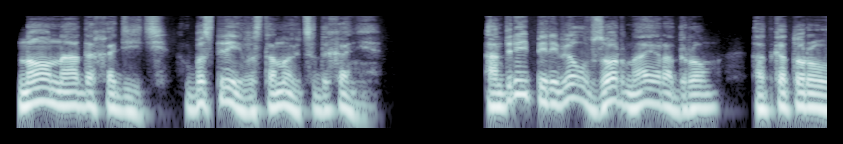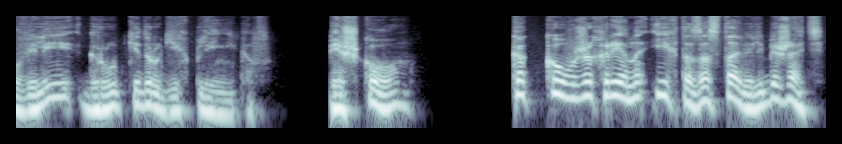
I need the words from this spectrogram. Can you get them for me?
Но надо ходить, быстрее восстановится дыхание. Андрей перевел взор на аэродром, от которого вели группки других пленников. Пешком. Какого же хрена их-то заставили бежать,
